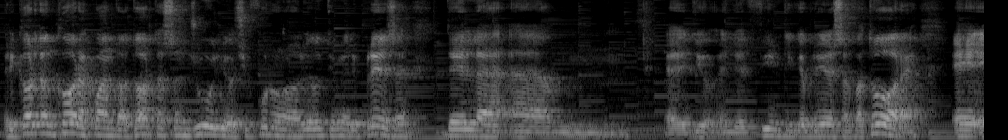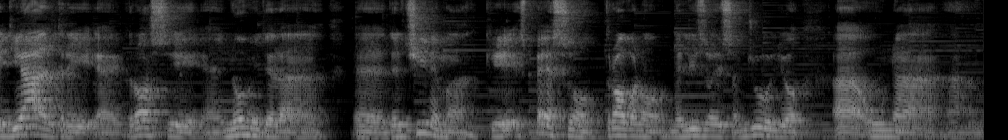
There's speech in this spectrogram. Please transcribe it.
Ricordo ancora quando a Torta San Giulio ci furono le ultime riprese del, um, eh, di, del film di Gabriele Salvatore e, e di altri eh, grossi eh, nomi della, eh, del cinema che spesso trovano nell'isola di San Giulio uh, un uh,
